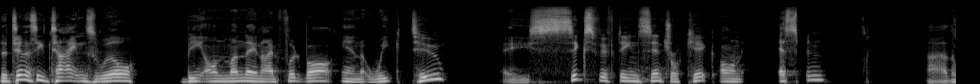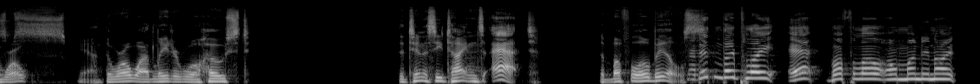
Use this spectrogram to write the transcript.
the Tennessee Titans will be on Monday Night Football in Week Two, a six fifteen Central kick on ESPN. Uh, the world, yeah, the worldwide leader will host the Tennessee Titans at the Buffalo Bills. Now, didn't they play at Buffalo on Monday night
